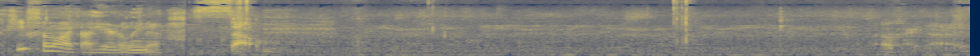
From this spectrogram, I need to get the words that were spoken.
keep feeling like I hear Alina. So. Okay, guys.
